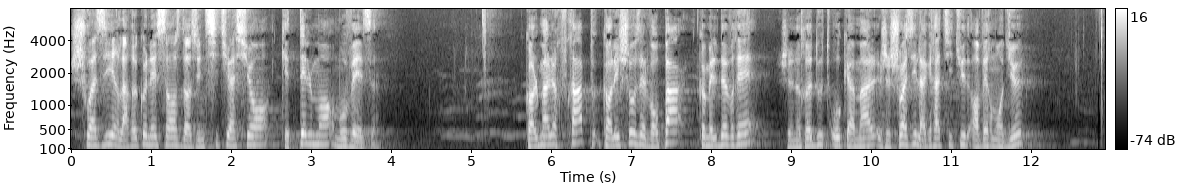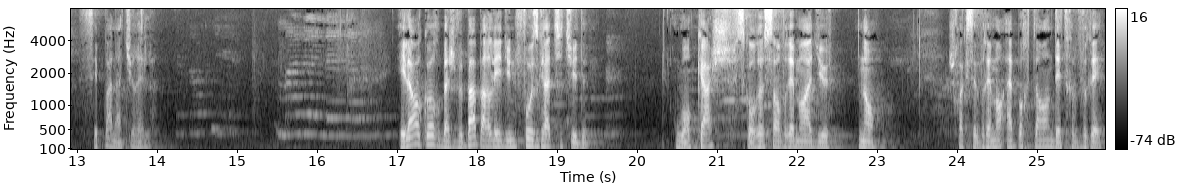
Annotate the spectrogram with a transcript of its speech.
choisir la reconnaissance dans une situation qui est tellement mauvaise. Quand le malheur frappe, quand les choses ne vont pas comme elles devraient, je ne redoute aucun mal, je choisis la gratitude envers mon Dieu. C'est pas naturel. Et là encore, ben, je ne veux pas parler d'une fausse gratitude, où on cache ce qu'on ressent vraiment à Dieu. Non. Je crois que c'est vraiment important d'être vrai,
